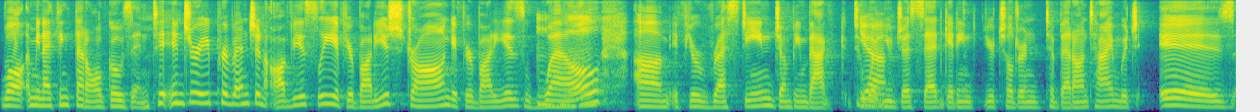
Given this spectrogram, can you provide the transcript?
well, I mean, I think that all goes into injury prevention. Obviously, if your body is strong, if your body is well, um, if you're resting, jumping back to Mm-hmm. Yeah. what you just said, getting your children to bed on time, which is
